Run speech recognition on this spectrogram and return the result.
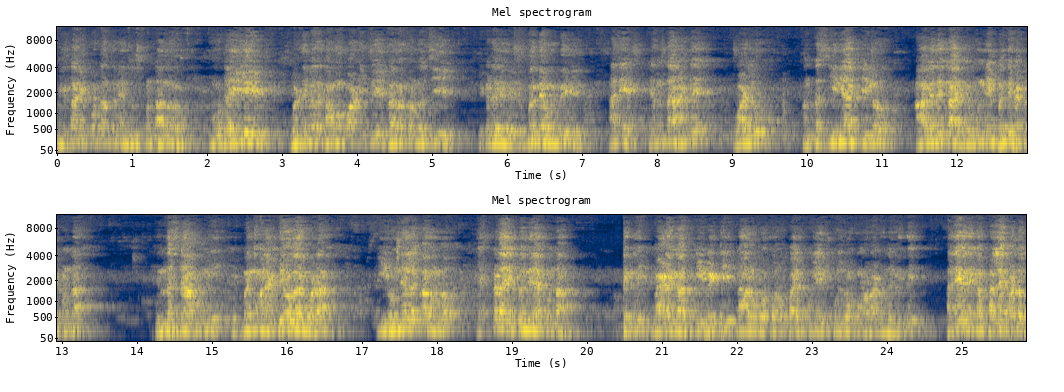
మిగతా రిపోర్ట్ అంతా నేను చూసుకుంటాను. నువ్వు డైలీ బండి మీద ఖమ్మం పాటించి బెల్లకొండ వచ్చి ఇక్కడ ఇబ్బంది ఉంది అని ఎంత అంటే వాళ్ళు అంత సీనియారిటీలో ఆ విధంగా ఎవరిని ఇబ్బంది పెట్టకుండా కింద స్టాఫ్ని ఇబ్బంది మన ఎంపీఓ గారు కూడా ఈ రెండేళ్ళ కాలంలో ఎక్కడ ఇబ్బంది లేకుండా మేడం గారు టీ పెట్టి నాలుగు కోట్ల రూపాయలు కూలీ కూలి రూపంలో రావడం జరిగింది. అదేవిధంగా పల్లె పండుగ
